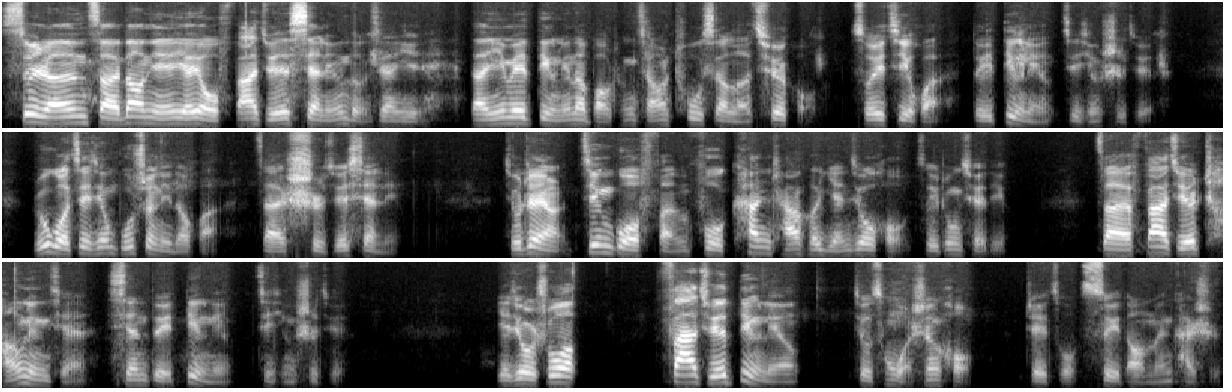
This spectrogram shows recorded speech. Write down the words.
虽然在当年也有发掘献陵等建议，但因为定陵的宝城墙出现了缺口，所以计划对定陵进行视觉。如果进行不顺利的话，再视觉献陵。就这样，经过反复勘察和研究后，最终确定，在发掘长陵前，先对定陵进行视觉。也就是说，发掘定陵就从我身后这座隧道门开始。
